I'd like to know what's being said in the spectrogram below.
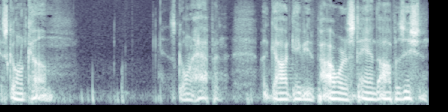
It's going to come. It's going to happen. But God gave you the power to stand the opposition.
